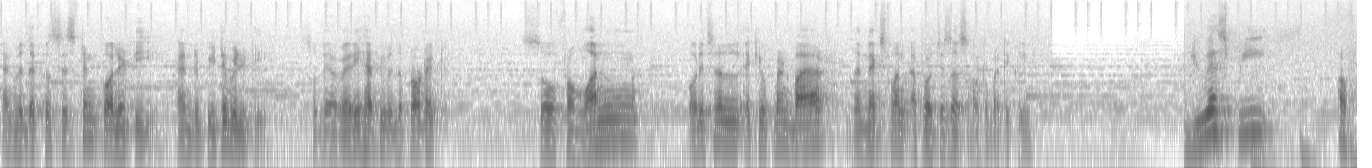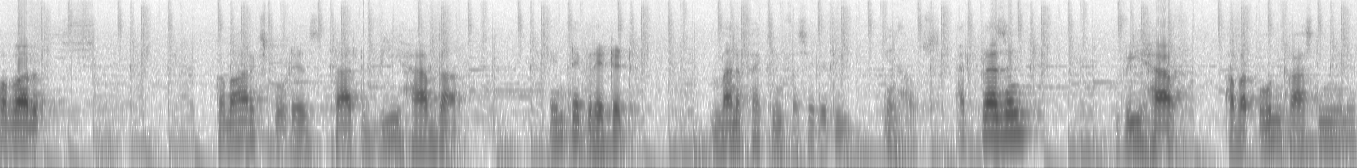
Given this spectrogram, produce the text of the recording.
And with the consistent quality and repeatability, so they are very happy with the product. So from one original equipment buyer, the next one approaches us automatically. USP of our Kumar Export is that we have the integrated manufacturing facility in-house. At present, we have our own casting unit,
